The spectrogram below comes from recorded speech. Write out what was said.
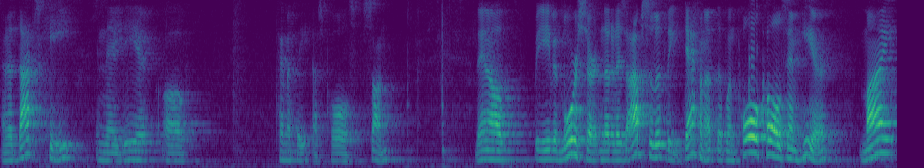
and that that's key in the idea of Timothy as Paul's son, then I'll be even more certain that it is absolutely definite that when Paul calls him here, my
